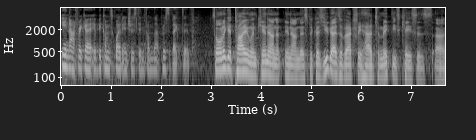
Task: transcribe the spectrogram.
in Africa, it becomes quite interesting from that perspective. So I want to get Tayo and Ken on, in on this because you guys have actually had to make these cases uh,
